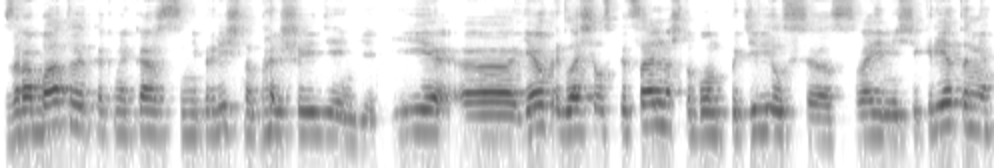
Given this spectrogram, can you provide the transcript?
зарабатывает, как мне кажется, неприлично большие деньги. И я его пригласил специально, чтобы он поделился своими секретами,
